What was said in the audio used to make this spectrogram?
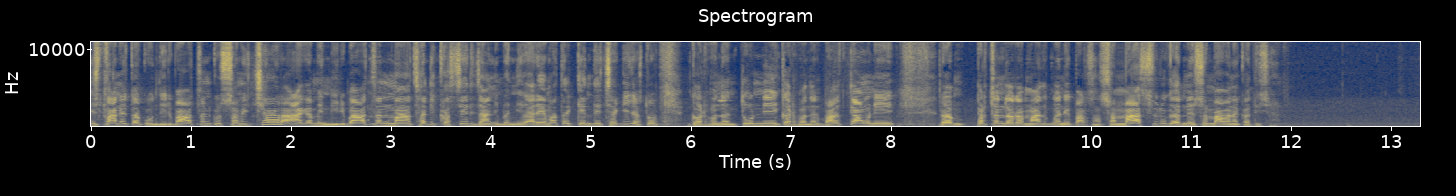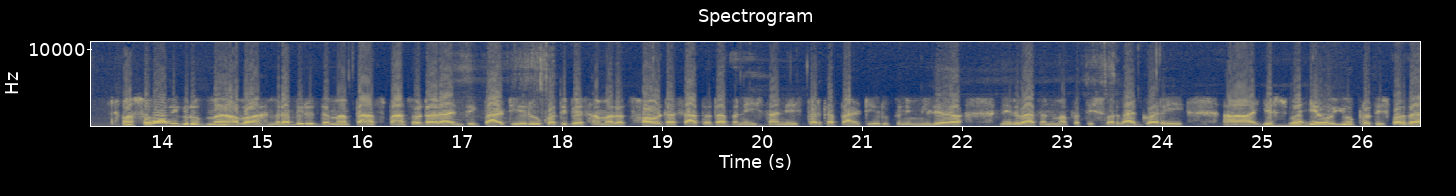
स्थानीय तहको निर्वाचनको समीक्षा र आगामी निर्वाचनमा छ नि कसरी जाने भन्ने बारेमा मात्रै केन्द्रित छ कि जस्तो गठबन्धन तोड्ने गठबन्धन भत्काउने र प्रचण्ड र माधवमा नेपालसँग संवाद सुरु गर्ने सम्भावना कति छ? स्वाभाविक रूपमा अब हाम्रा विरुद्धमा पाँच पाँचवटा राजनीतिक पार्टीहरू कतिपय ठाउँमा त छवटा सातवटा पनि स्थानीय स्तरका पार्टीहरू पनि मिलेर निर्वाचनमा प्रतिस्पर्धा गरे। यसमा यो यो प्रतिस्पर्धा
